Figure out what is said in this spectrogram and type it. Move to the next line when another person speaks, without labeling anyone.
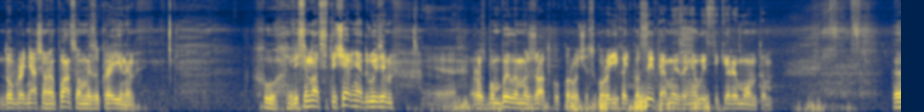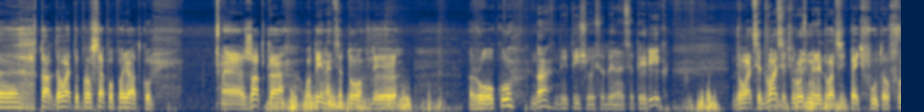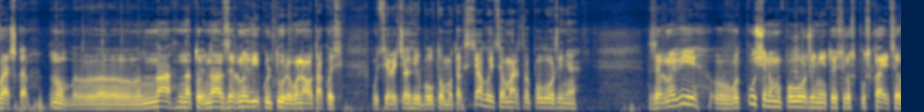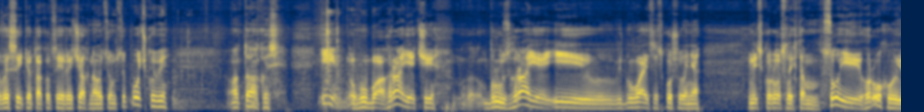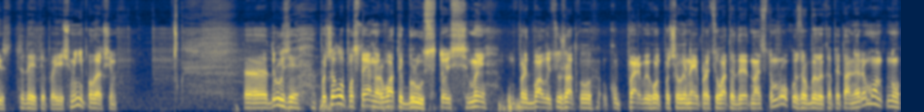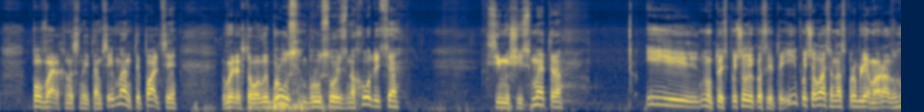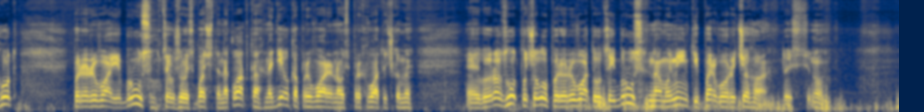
Доброго дня, шановне панство, ми з України. Фу, 18 червня, друзі, е, розбомбили ми жатку. Коротше, скоро їхати косити, а ми зайнялися тільки ремонтом. Е, так, давайте про все по порядку. Е, жатка 11 е, року, да, 2011 рік. 2020 в розмірі 25 футів флешка. Ну, е, на, на, той, на зернові культури вона отак ось у ці речаги болтом отак стягується в мертве положення. Зернові в відпущеному положенні, тобто розпускається, висить отак оцей речаг на оцьому цепочкові. Отак ось. І губа грає, чи брус грає, і відбувається скошування низькорослих там сої, гороху і т.д. і т.п. Полегшим. Е, Друзі, почало постійно рвати брус. Тобто ми придбали цю жатку, перший год почали нею працювати в 2019 року, зробили капітальний ремонт, ну, поверхностний там сегменти, пальці, вирихтували брус. Брус ось знаходиться 7,6 метра І ну, тобто почали косити. І почалась у нас проблема. Раз в год перериває брус. Це вже ось бачите накладка, наділка приварена ось прихваточками. Е, Раз в год почало переривати оцей брус на моменті першого рычага. Тобто, ну,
